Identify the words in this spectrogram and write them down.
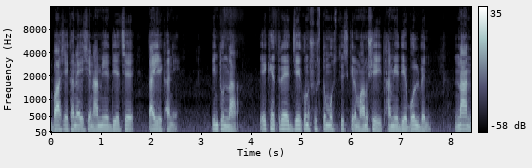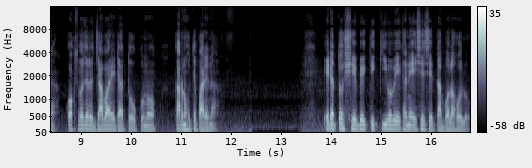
বাস এখানে এসে নামিয়ে দিয়েছে, তাই এখানে। কিন্তু না, এক্ষেত্রে যে কোনো সুস্থ মস্তিষ্কের মানুষই থামিয়ে দিয়ে বলবেন, না না। কক্সবাজারে যাবার এটা তো কোনো কারণ হতে পারে না। এটা তো সে ব্যক্তি কীভাবে এখানে এসেছে তা বলা হলো।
